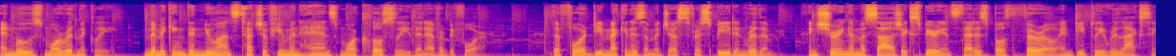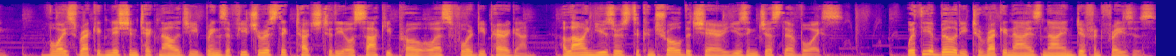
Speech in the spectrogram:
and moves more rhythmically, mimicking the nuanced touch of human hands more closely than ever before. The 4D mechanism adjusts for speed and rhythm, ensuring a massage experience that is both thorough and deeply relaxing. Voice recognition technology brings a futuristic touch to the Osaki Pro OS 4D Paragon, allowing users to control the chair using just their voice. With the ability to recognize nine different phrases,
